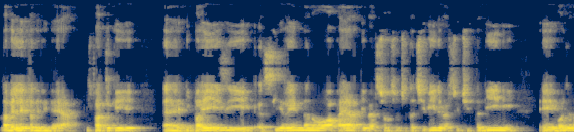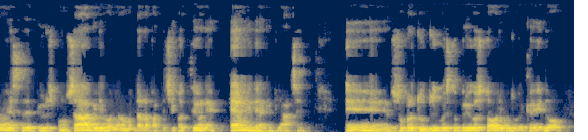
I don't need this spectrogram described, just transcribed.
la bellezza dell'idea, il fatto che eh, i paesi eh, si rendano aperti verso la società civile, verso i cittadini, e vogliono essere più responsabili, vogliono aumentare la partecipazione, è un'idea che piace. E soprattutto in questo periodo storico dove credo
